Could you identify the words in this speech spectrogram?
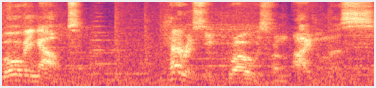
Moving out. Heresy grows from idleness.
